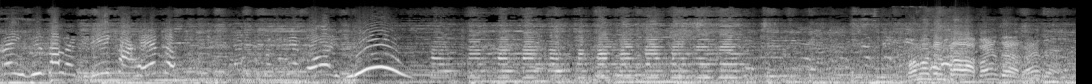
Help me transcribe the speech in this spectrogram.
Trenzinho da alegria e carreta. Uh! Vamos andando pra lá, vai andando, vai andando.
